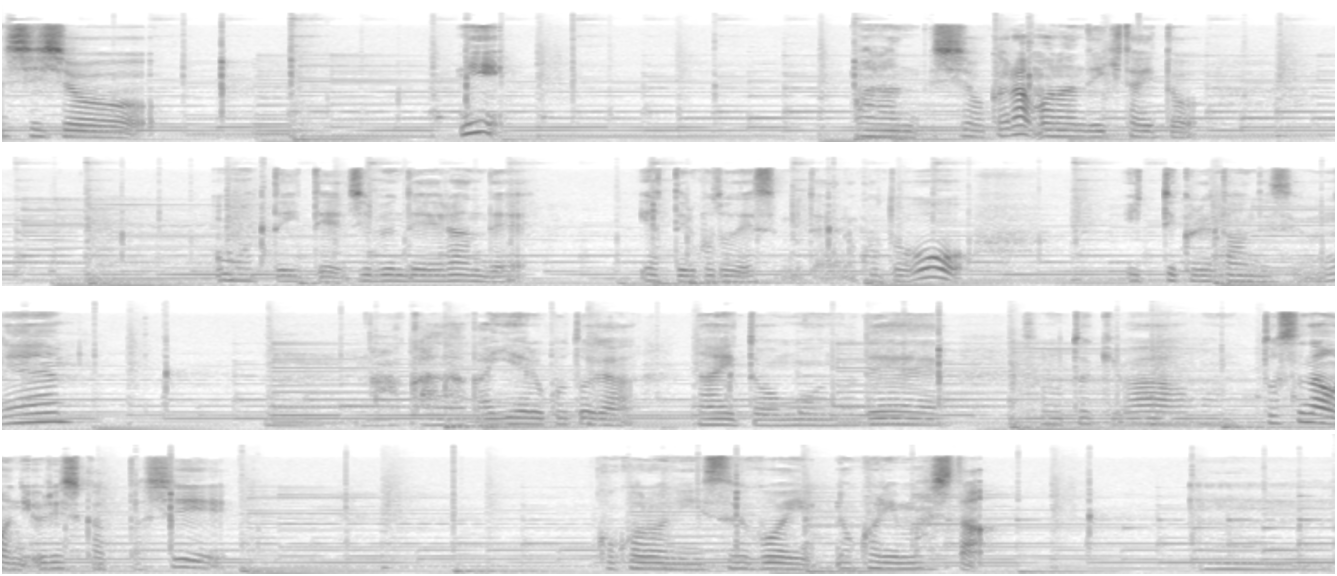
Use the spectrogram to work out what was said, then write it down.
師匠に学ん師匠から学んでいきたいと思っていて自分で選んでやってることですみたいなことを言ってくれたんですよね。なかなか言えることじゃないと思うのでその時は本当素直に嬉しかったし心にすごい残りました。うん。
